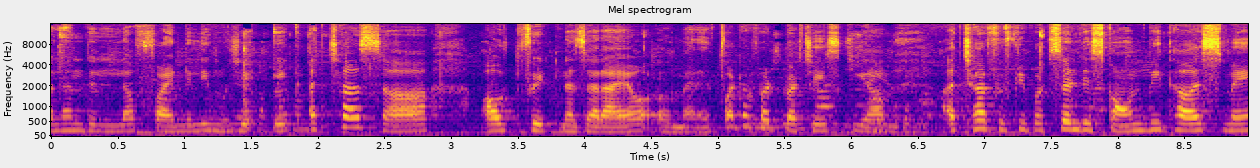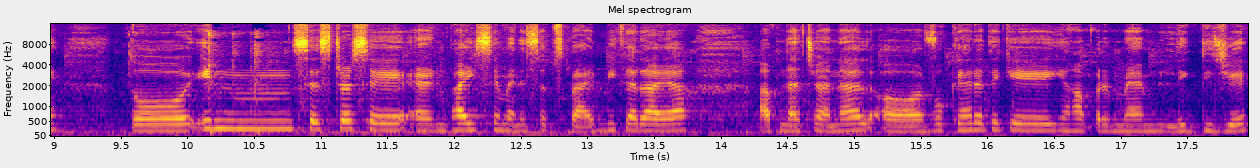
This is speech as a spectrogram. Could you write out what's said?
अल्हम्दुलिल्लाह फाइनली मुझे एक अच्छा सा आउटफिट नज़र आया और मैंने फटाफट परचेज़ किया। अच्छा 50 परसेंट डिस्काउंट भी था इसमें। तो इन सिस्टर से एंड भाई से मैंने सब्सक्राइब भी कराया अपना चैनल और वो कह रहे थे कि यहाँ पर मैम लिख दीजिए।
